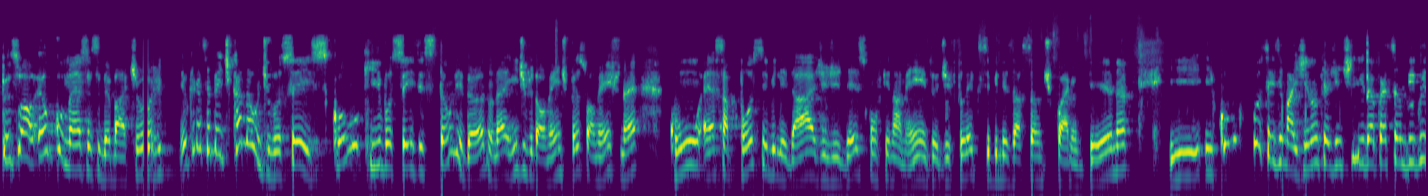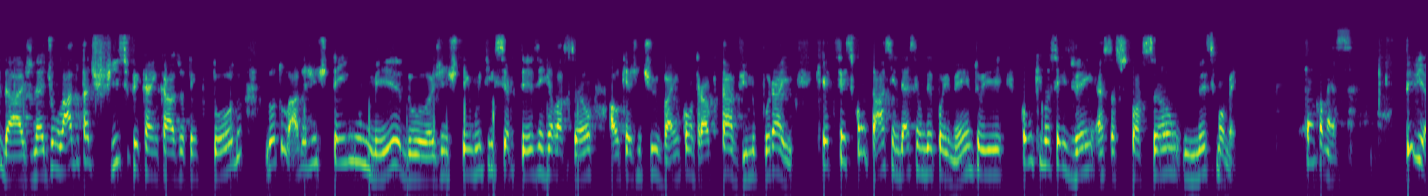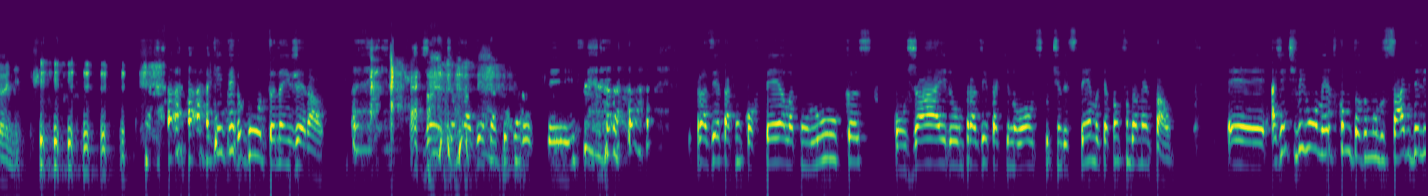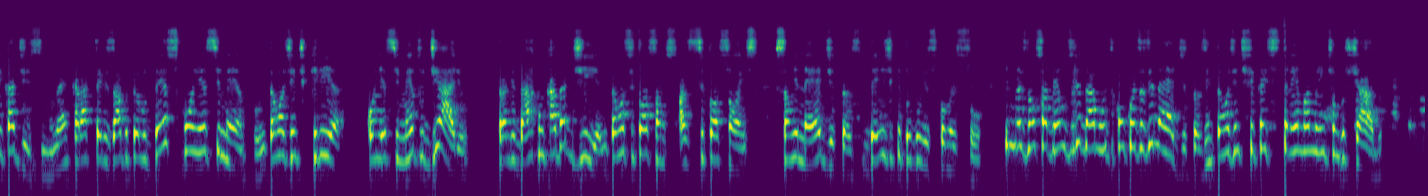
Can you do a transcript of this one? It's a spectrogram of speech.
Pessoal, eu começo esse debate hoje. Eu queria saber de cada um de vocês como que vocês estão lidando, né, individualmente, pessoalmente, né, com essa possibilidade de desconfinamento, de flexibilização de quarentena e, e como vocês imaginam que a gente lida com essa ambiguidade, né? De um lado tá difícil ficar em casa o tempo todo, do outro lado a gente tem um medo, a gente tem muita incerteza em relação ao que a gente vai encontrar, o que está vindo por aí. Queria que vocês contassem, dessem um depoimento e como que vocês veem essa situação nesse momento. Quem começa? Viviane. Quem pergunta, né, em geral. Gente, é um prazer estar aqui com vocês. prazer estar com Cortella, com Lucas, com Jairo. Um prazer estar aqui no UOL discutindo esse tema que é tão fundamental. É, a gente vive um momento, como todo mundo sabe, delicadíssimo, né? caracterizado pelo desconhecimento. Então, a gente cria conhecimento diário para lidar com cada dia. Então, as situações, as situações são inéditas desde que tudo isso começou. E nós não sabemos lidar muito com coisas inéditas. Então, a gente fica extremamente angustiado.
